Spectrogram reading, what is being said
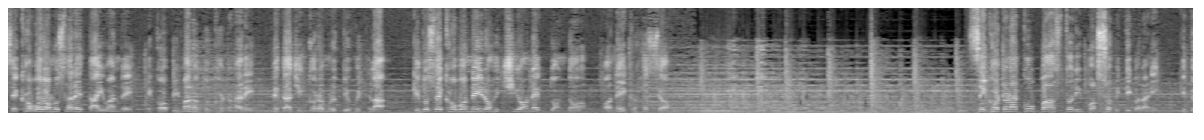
ସେ ଖବର ଅନୁସାରେ ତାଇୱାନରେ ଏକ ବିମାନ ଦୁର୍ଘଟଣାରେ ନେତାଜୀଙ୍କର ମୃତ୍ୟୁ ହୋଇଥିଲା। କିନ୍ତୁ ସେ ଖବର ନେଇ ରହିଛି ଅନେକ ଦ୍ୱନ୍ଦ୍ୱ ଅନେକ ରହସ୍ୟ। ସେ ଘଟଣାକୁ ବାସ୍ତରୀ ବର୍ଷ ବିତିଗଲାଣି କିନ୍ତୁ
